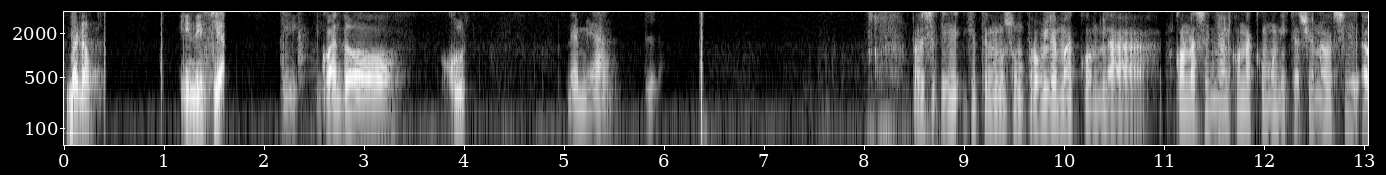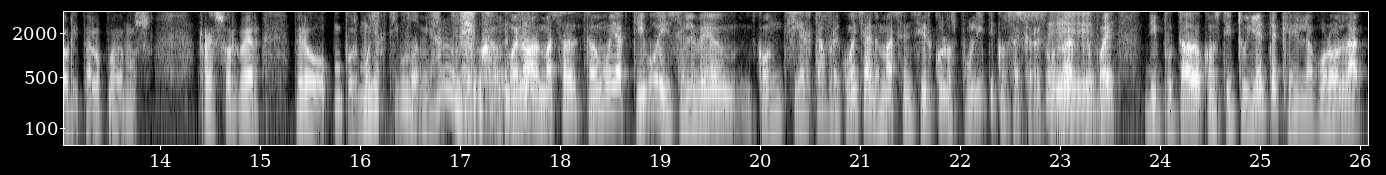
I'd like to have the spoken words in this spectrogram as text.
bueno, inicia cuando justo pandemia Parece que, que, tenemos un problema con la con la señal, con la comunicación, a ver si ahorita lo podemos resolver. Pero pues muy activo Damián. Bueno, además ha estado muy activo y se le ve con cierta frecuencia, además en círculos políticos. Hay que recordar que fue diputado constituyente que elaboró la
